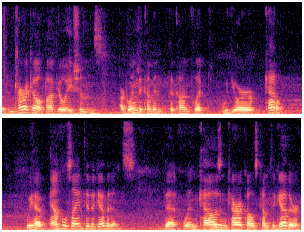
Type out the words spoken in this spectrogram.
But the caracal populations are going to come into conflict with your cattle. We have ample scientific evidence that when cows and caracals come together,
